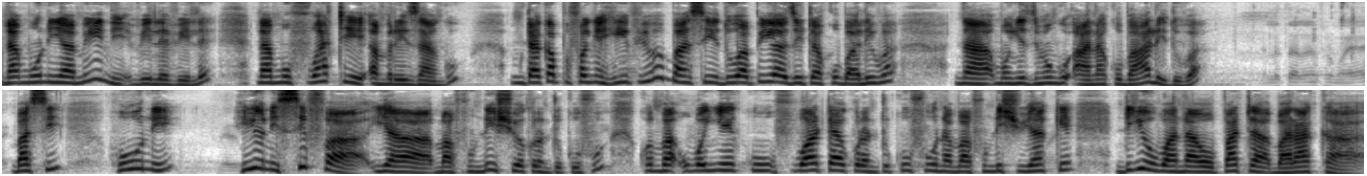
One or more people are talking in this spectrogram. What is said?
na muniamini vile vile na mufuate amri zangu. Mtakapofanya hivyo basi dua pia zitakubaliwa na mwenyezi mungu anakubali dua. Basi huu ni hiyo ni sifa ya mafundisho ya kurani tukufu kwamba wenye kufuata kurani tukufu na mafundisho yake ndio wanaopata baraka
